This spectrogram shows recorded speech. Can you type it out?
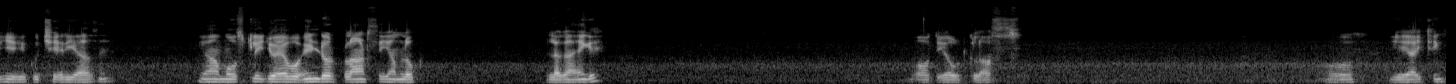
ये कुछ एरियाज़ हैं। यहाँ मोस्टली जो है वो इंडोर प्लांट्स ही हम लोग लगाएँगे। बहुत ही आउट क्लास और ये आई थिंक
